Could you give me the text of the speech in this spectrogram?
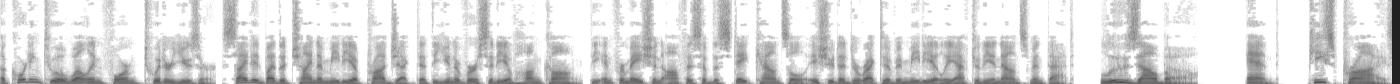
According to a well-informed Twitter user, cited by the China Media Project at the University of Hong Kong, the Information Office of the State Council issued a directive immediately after the announcement that Liu Xiaobo and Peace Prize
